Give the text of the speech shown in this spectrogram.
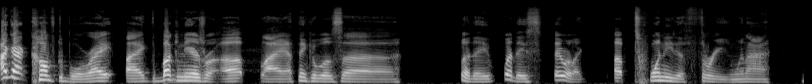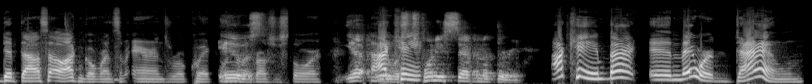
I got comfortable, right? Like the Buccaneers Mm-hmm. were up. Like I think it was uh, what they what they they were like up twenty to three when I dipped out. I said, oh, I can go run some errands real quick It was- grocery store. Yep, I it was 27 to 3. I came back and they were down.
